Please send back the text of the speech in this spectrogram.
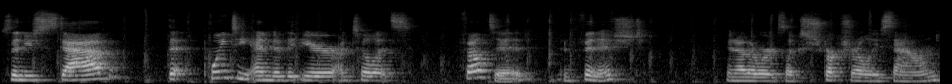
So then you stab the pointy end of the ear until it's felted and finished. In other words, like structurally sound.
